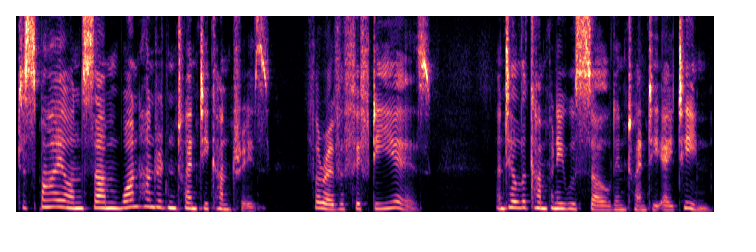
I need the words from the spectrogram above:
to spy on some 120 countries for over 50 years, until the company was sold in 2018.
